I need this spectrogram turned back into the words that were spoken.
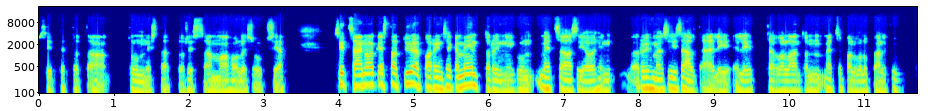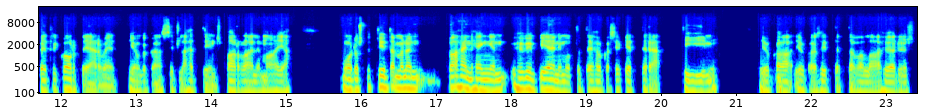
sitten tota, tunnistaa tosissaan mahdollisuuksia. Sitten sain oikeastaan työparin sekä mentorin niin kuin metsäasioihin ryhmän sisältä, eli, eli tavallaan tuon metsäpalvelupäällikkö Petri Kortejärven, jonka kanssa sitten lähdettiin sparrailemaan ja muodostettiin tämmöinen kahden hengen hyvin pieni, mutta tehokas ja ketterä tiimi, joka, mm. joka sitten tavallaan hyödynsi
